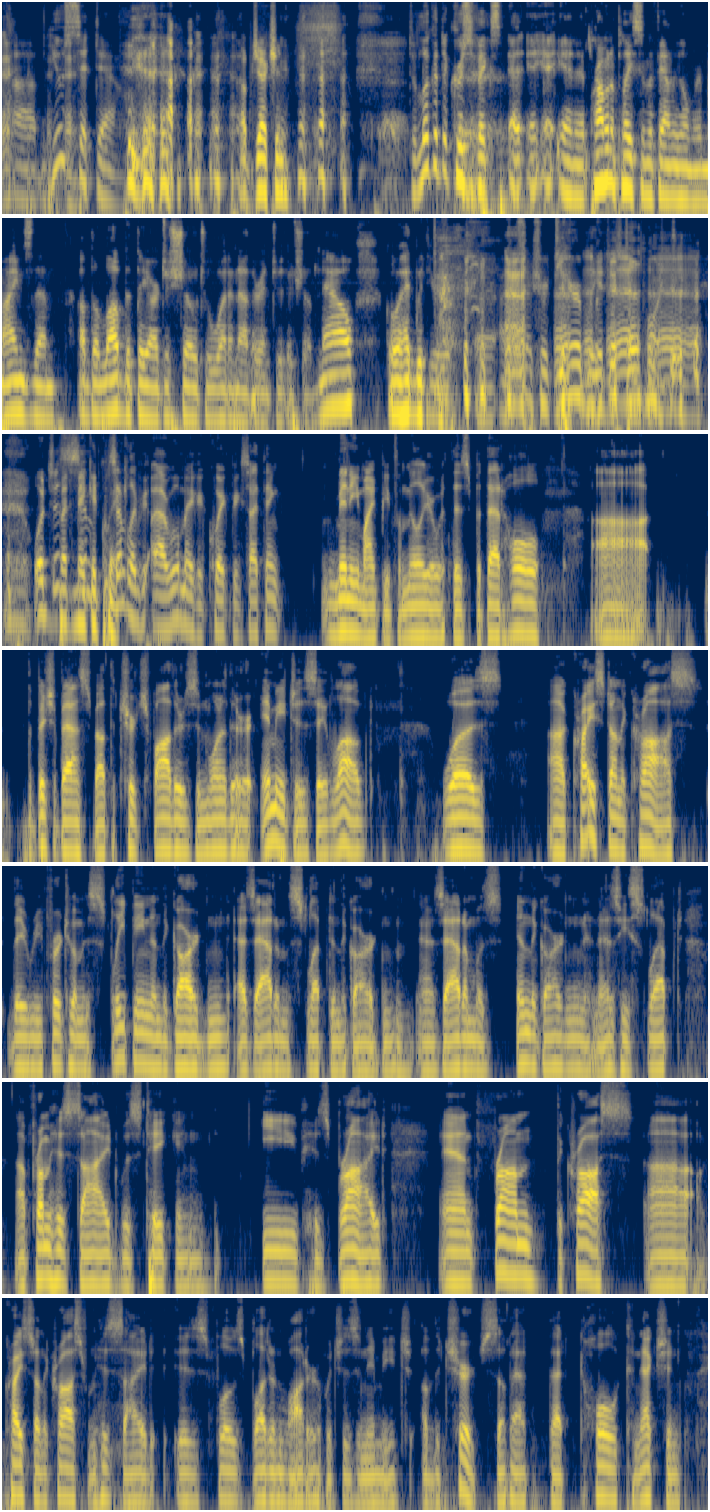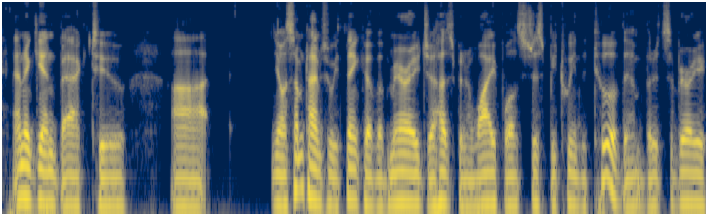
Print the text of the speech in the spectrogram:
uh, you sit down. Objection. to look at the crucifix a- a- in a prominent place in the family home reminds them of the love that they are to show to one another and to their children. Now, go ahead with your, uh, I'm sure, terribly interesting point. well, just But make it quick. Simply, I will make it quick because I think many might be familiar with this. But that whole, uh, the bishop asked about the church fathers, and one of their images they loved was uh, Christ on the cross. They refer to him as sleeping in the garden, as Adam slept in the garden. As Adam was in the garden, and as he slept, uh, from his side was taken Eve, his bride, and from the cross, uh, Christ on the cross, from his side is flows blood and water, which is an image of the church. So that that whole connection, and again back to, uh, you know, sometimes we think of a marriage, a husband and wife. Well, it's just between the two of them, but it's a very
